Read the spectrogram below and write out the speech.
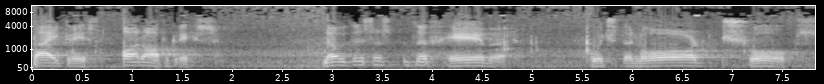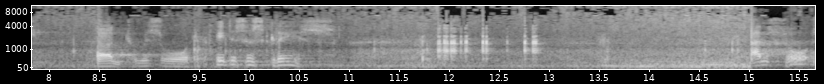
by grace or of grace. Now this is the favor which the Lord shows unto his own. It is his grace. And so,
